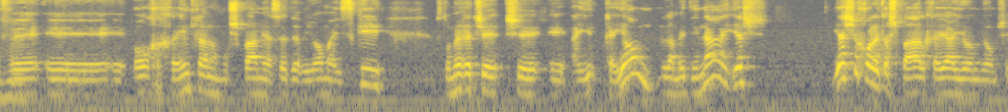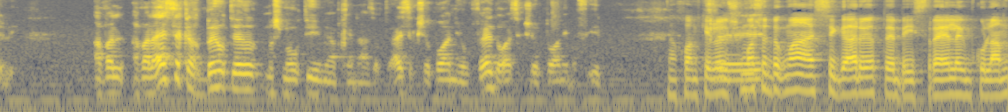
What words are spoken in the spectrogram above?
ואורח החיים שלנו מושפע מהסדר יום העסקי. זאת אומרת שכיום למדינה יש, יש יכולת השפעה על חיי היום-יום שלי. אבל, אבל העסק הרבה יותר משמעותי מהבחינה הזאת. העסק שבו אני עובד או העסק שבו אני מפעיל. נכון, כאילו. כמו שדוגמה, סיגריות אה, בישראל הן כולן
